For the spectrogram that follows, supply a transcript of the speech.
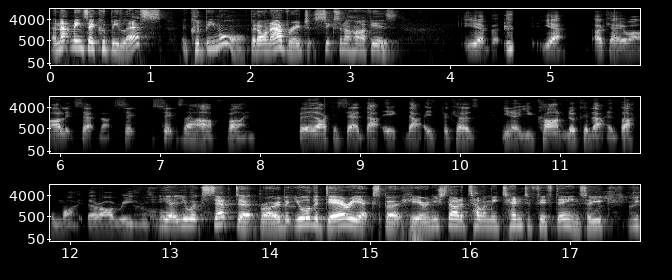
And that means they could be less, it could be more, but on average, six and a half years. Yeah, but yeah, okay. Well, I'll accept that six six and a half, fine. But like I said, that it, that is because you know you can't look at that as black and white. There are reasons. Yeah, you accept it, bro, but you're the dairy expert here, and you started telling me 10 to 15, so you, you,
